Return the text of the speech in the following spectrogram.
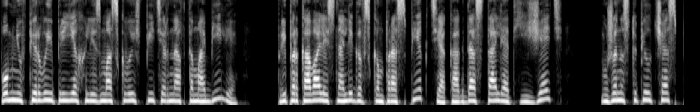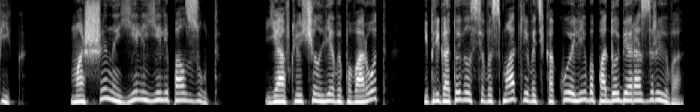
Помню, впервые приехали из Москвы в Питер на автомобиле, припарковались на Лиговском проспекте, а когда стали отъезжать, уже наступил час пик. Машины еле-еле ползут. Я включил левый поворот и приготовился высматривать какое-либо подобие разрыва,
